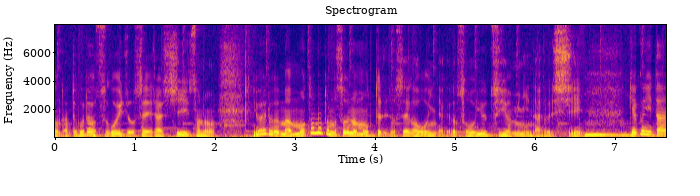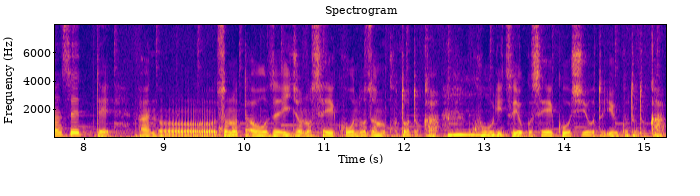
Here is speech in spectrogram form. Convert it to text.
うなんてことはすごい女性らしいそのいわゆるもともともそういうのを持ってる女性が多いんだけどそういう強みになるし逆に男性ってあのその他大勢以上の成功を望むこととか効率よく成功しようということとか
